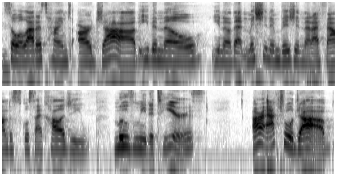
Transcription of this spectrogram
So a lot of times our job, even though, you know, that mission and vision that I found of school psychology moved me to tears, our actual job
